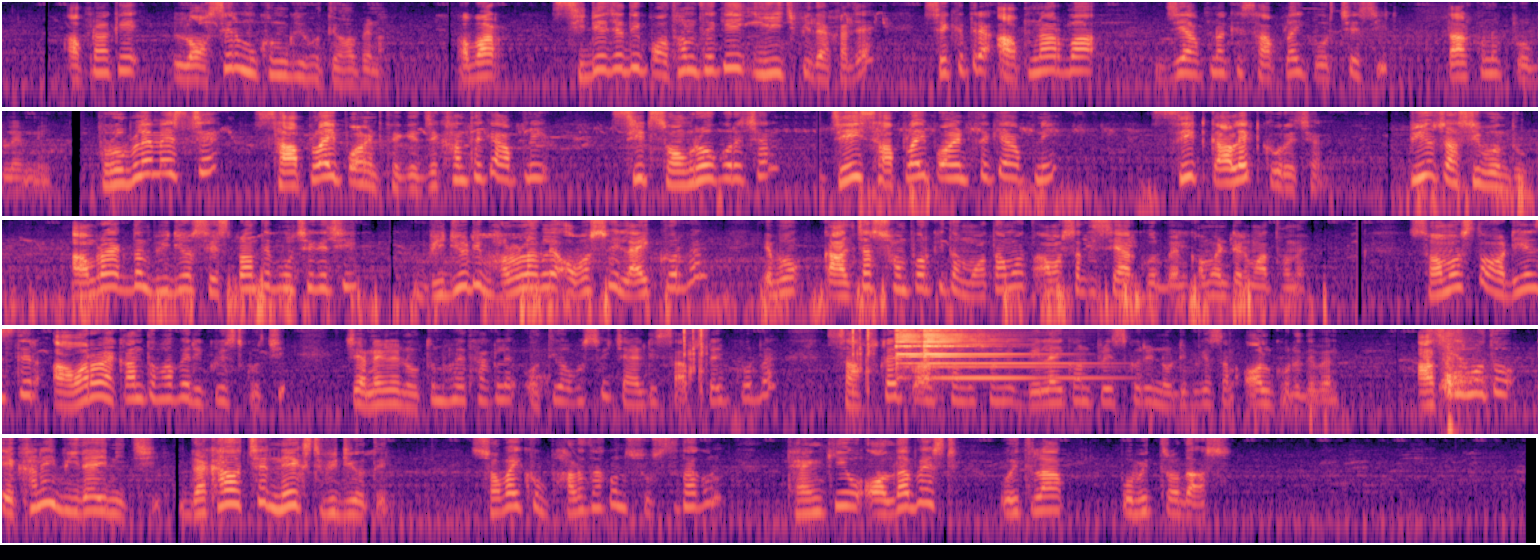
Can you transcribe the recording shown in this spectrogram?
আপনাকে লসের মুখোমুখি হতে হবে না। আবার সিডে যদি প্রথম থেকেই ইএইচপি দেখা যায়, সেক্ষেত্রে আপনার বা যে আপনাকে সাপ্লাই করছে সিট তার কোনো প্রবলেম নেই। প্রবলেম এসছে সাপ্লাই পয়েন্ট থেকে, যেখান থেকে আপনি সিট সংগ্রহ করেছেন, যেই সাপ্লাই পয়েন্ট থেকে আপনি সিট কালেক্ট করেছেন। প্রিয় চাষি বন্ধু, আমরা একদম ভিডিও শেষ প্রান্তে পৌঁছে গেছি। ভিডিওটি ভালো লাগলে অবশ্যই লাইক করবেন এবং কালচার সম্পর্কিত মতামত আমার সাথে শেয়ার করবেন কমেন্টের মাধ্যমে। সমস্ত অডিয়েন্সদের আবারও একান্তভাবে রিকোয়েস্ট করছি চ্যানেলে নতুন হয়ে থাকলে অতি অবশ্যই চ্যানেলটি সাবস্ক্রাইব করবেন। সাবস্ক্রাইব করার সঙ্গে সঙ্গে বেল আইকন প্রেস করে নোটিফিকেশান অল করে দেবেন। আজকের মতো এখানেই বিদায় নিচ্ছি। দেখা হচ্ছে নেক্সট ভিডিওতে সবাই খুব ভালো থাকুন, সুস্থ থাকুন। Thank you all the best with love Pabitra Das.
